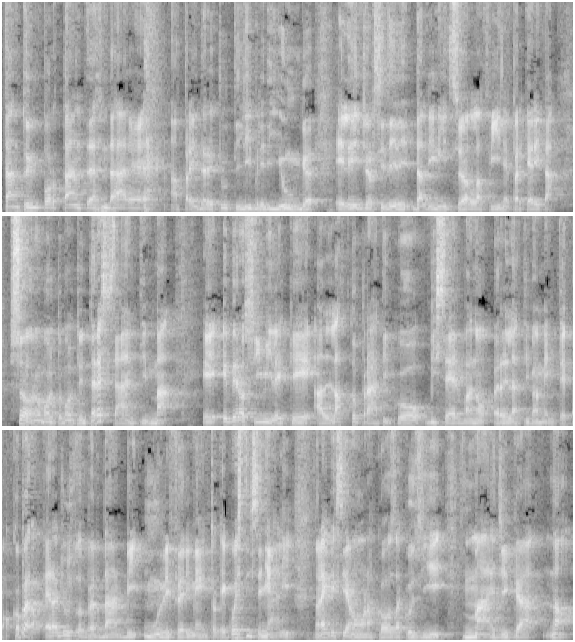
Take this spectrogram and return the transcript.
tanto importante andare a prendere tutti i libri di Jung e leggersi di, dall'inizio alla fine, per carità, sono molto molto interessanti, ma è, è verosimile che all'atto pratico vi servano relativamente poco, però era giusto per darvi un riferimento, che questi segnali non è che siano una cosa così magica, no,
